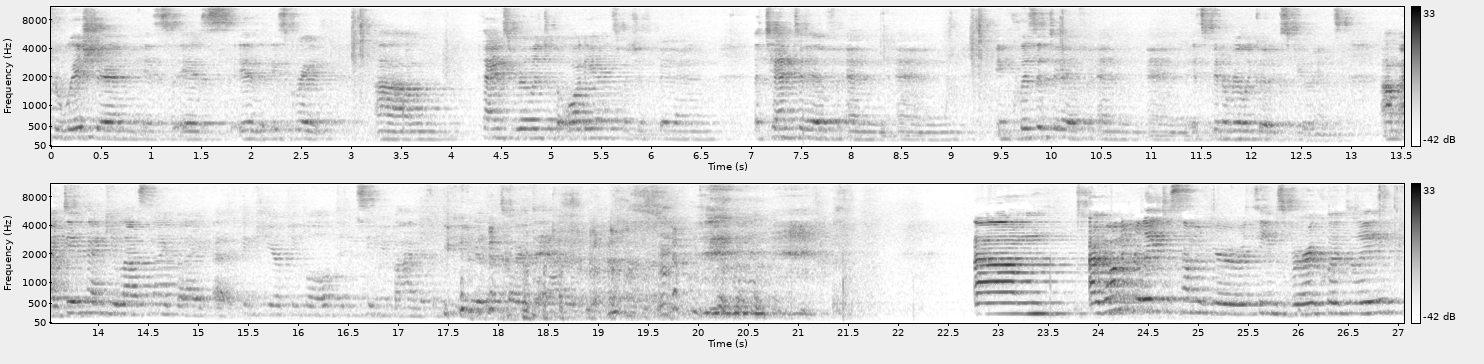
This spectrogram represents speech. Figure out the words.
fruition is is is, is great. Um, thanks really to the audience, which has been attentive and, and inquisitive, and, and it's been a really good experience. Um, I did thank you last night, but I, I think here people didn't see me behind the computer, that's why I had to ask. um, I want to relate to some of your themes very quickly,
